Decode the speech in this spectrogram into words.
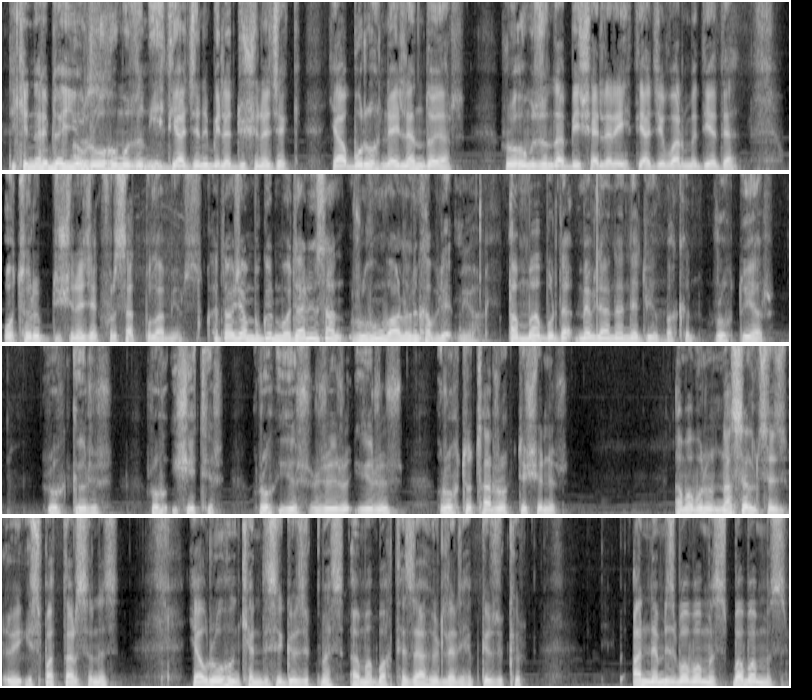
Dikenleri bile yiyoruz. Ruhumuzun ihtiyacını bile düşünecek. Ya bu ruh neyle doyar? ruhumuzun da bir şeylere ihtiyacı var mı diye de oturup düşünecek fırsat bulamıyoruz. Hatta hocam bugün modern insan ruhun varlığını kabul etmiyor. Ama burada Mevlana ne diyor? Bakın ruh duyar, ruh görür, ruh işitir, ruh yürür, yürür ruh tutar, ruh düşünür. Ama bunu nasıl siz e, ispatlarsınız? Ya ruhun kendisi gözükmez ama bak tezahürleri hep gözükür. Annemiz babamız, babamız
